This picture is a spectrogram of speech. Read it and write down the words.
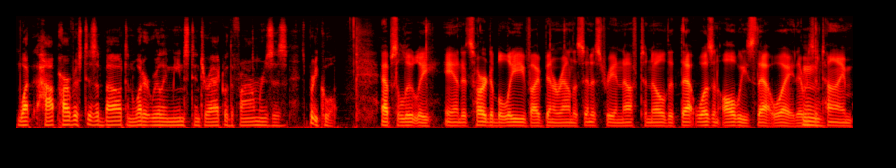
what hop harvest is about and what it really means to interact with the farmers is, is pretty cool. Absolutely. And it's hard to believe I've been around this industry enough to know that that wasn't always that way. There was mm. a time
